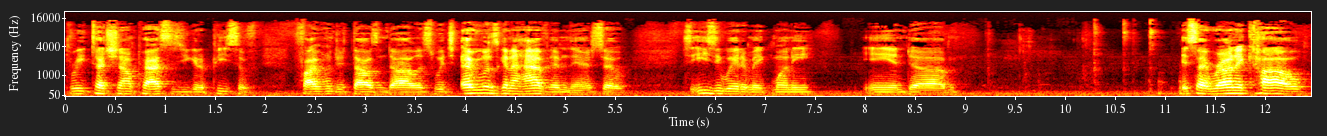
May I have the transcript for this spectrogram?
three touchdown passes, you get a piece of five hundred thousand dollars, which everyone's gonna have him there. So it's an easy way to make money and um, it's ironic how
